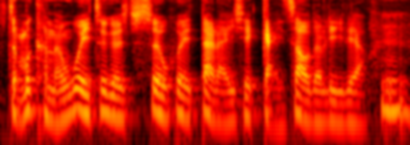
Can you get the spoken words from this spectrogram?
怎么可能为这个社会带来一些改造的力量？嗯，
